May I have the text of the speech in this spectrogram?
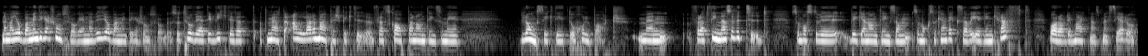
när man jobbar med integrationsfrågor, när vi jobbar med integrationsfrågor, så tror vi att det är viktigt att, att möta alla de här perspektiven för att skapa någonting som är långsiktigt och hållbart. Men för att finnas över tid så måste vi bygga någonting som, som också kan växa av egen kraft, varav det marknadsmässiga då.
